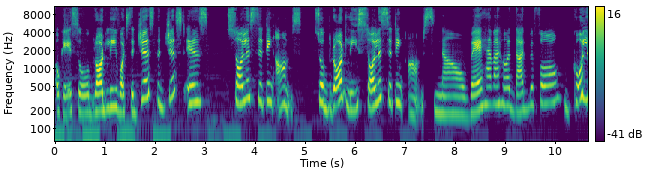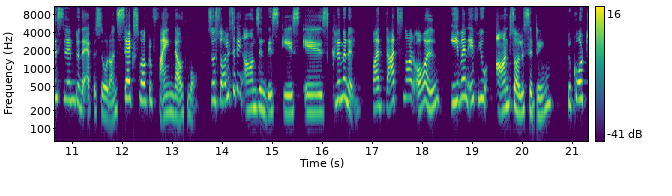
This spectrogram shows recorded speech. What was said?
Okay, so broadly, what's the gist? The gist is soliciting arms. So, broadly, soliciting arms. Now, where have I heard that before? Go listen to the episode on sex work to find out more. So, soliciting arms in this case is criminal, but that's not all. Even if you aren't soliciting, To quote,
